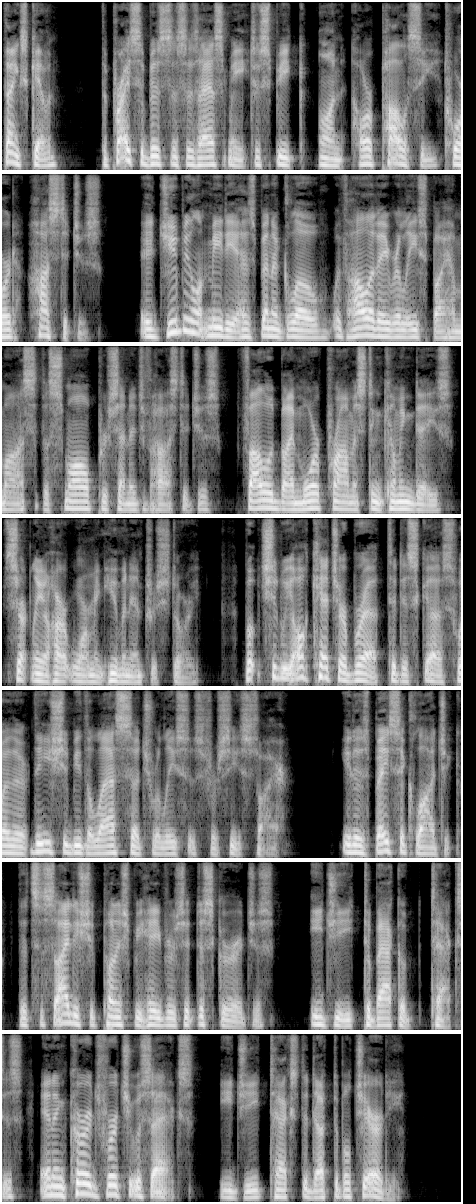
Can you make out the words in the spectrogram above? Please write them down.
Thanks, Kevin. The Price of Business has asked me to speak on our policy toward hostages. A jubilant media has been aglow with holiday release by Hamas of a small percentage of hostages, followed by more promised in coming days, certainly a heartwarming human interest story. But should we all catch our breath to discuss whether these should be the last such releases for ceasefire? It is basic logic that society should punish behaviors it discourages, e.g., tobacco taxes, and encourage virtuous acts, e.g., tax deductible charity.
